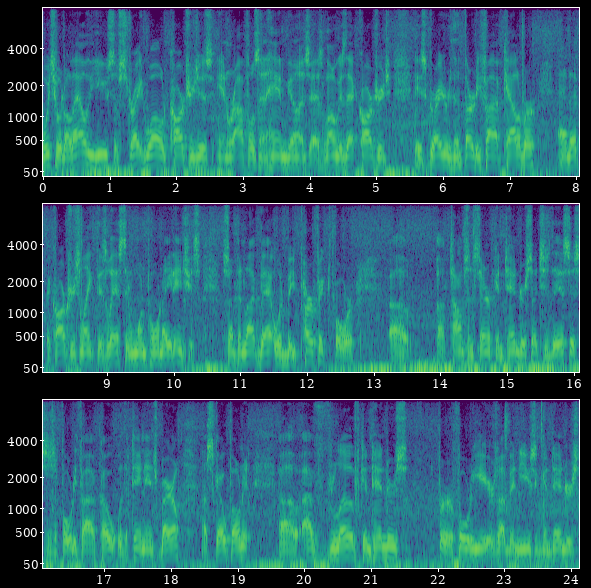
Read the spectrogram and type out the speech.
which would allow the use of straight walled cartridges in rifles and handguns as long as that cartridge is greater than 35 caliber and that the cartridge length is less than 1.8 inches. Something like that would be perfect for uh, a Thompson Center contender such as this. This is a 45 Colt with a 10 inch barrel, a scope on it. Uh, I've loved contenders for 40 years. I've been using contenders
